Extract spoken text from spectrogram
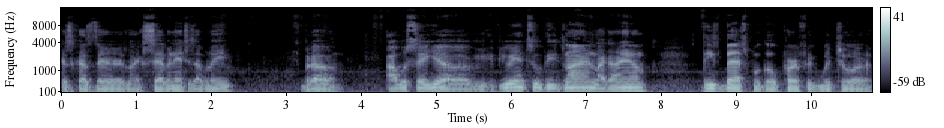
Because they're like seven inches, I believe. But uh, I would say, yeah, if you're into the line like I am, these bats will go perfect with your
